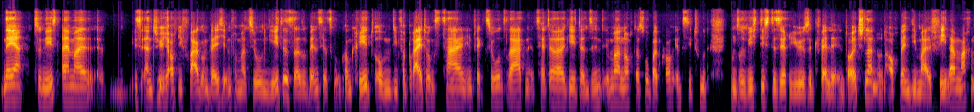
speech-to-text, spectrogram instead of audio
Naja, zunächst einmal äh, ist natürlich auch die Frage, um welche Informationen geht es. Also wenn es jetzt konkret um die Verbreitungszahlen, Infektionsraten etc. geht, dann sind immer noch das Robert Koch Institut unsere wichtigste seriöse Quelle in Deutschland. Und auch wenn die mal Fehler machen,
